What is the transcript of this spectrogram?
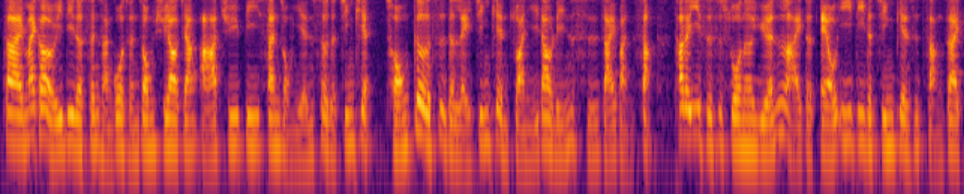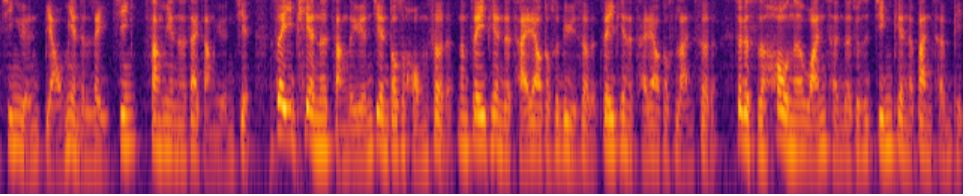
在 Micro LED 的生产过程中，需要将 RGB 三种颜色的晶片从各自的累晶片转移到临时载板上。他的意思是说呢，原来的 LED 的晶片是长在晶圆表面的磊晶上面呢，在长元件。这一片呢，长的元件都是红色的，那么这一片的材料都是绿色的，这一片的材料都是蓝色的。这个时候呢，完成的就是晶片的半成品。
